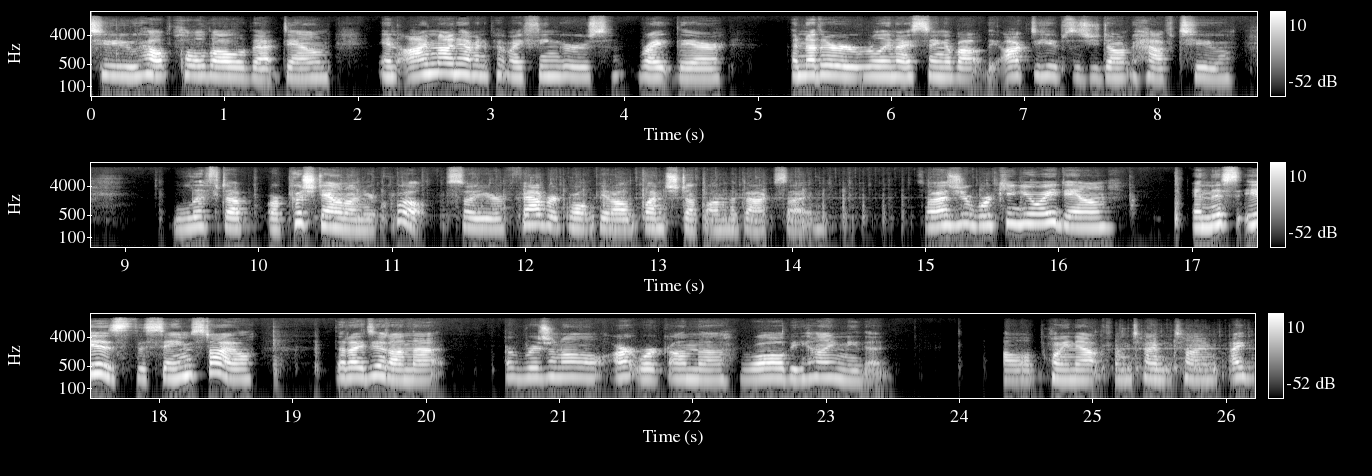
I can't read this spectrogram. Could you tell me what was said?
to help hold all of that down and I'm not having to put my fingers right there another really nice thing about the OctiHoops is you don't have to lift up or push down on your quilt so your fabric won't get all bunched up on the backside so as you're working your way down and this is the same style that I did on that original artwork on the wall behind me that I'll point out from time to time. I,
